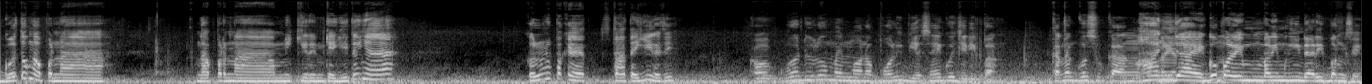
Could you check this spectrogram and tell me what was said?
gue tuh nggak pernah nggak pernah mikirin kayak gitunya. Kalau lu pakai strategi gak sih? Kalau gue dulu main monopoli biasanya gue jadi bank. Karena gue suka Anjay, gue paling paling menghindari bank sih.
